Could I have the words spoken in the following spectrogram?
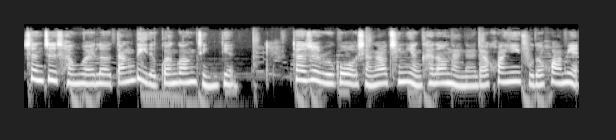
甚至成为了当地的观光景点。但是如果想要亲眼看到奶奶来换衣服的画面，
